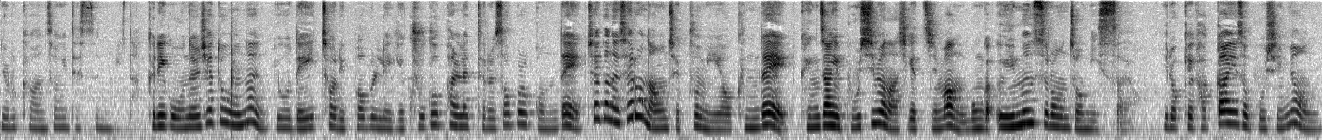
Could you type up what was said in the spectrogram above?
이렇게 완성이 됐습니다. 그리고 오늘 섀도우는 이 네이처 리퍼블릭의 99 팔레트를 써볼 건데 최근에 새로 나온 제품이에요. 근데 굉장히 보시면 아시겠지만 뭔가 의문스러운 점이 있어요. 이렇게 가까이서 보시면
